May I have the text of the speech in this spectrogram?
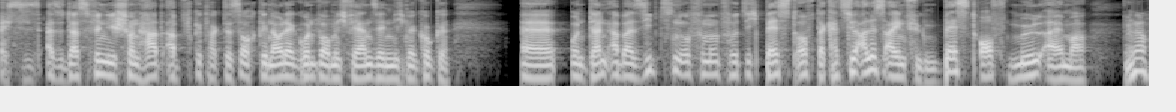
ist, also das finde ich schon hart abgefuckt. Das ist auch genau der Grund, warum ich Fernsehen nicht mehr gucke. Äh, und dann aber 17.45 Uhr Best of, da kannst du ja alles einfügen. Best of Mülleimer. Ja,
